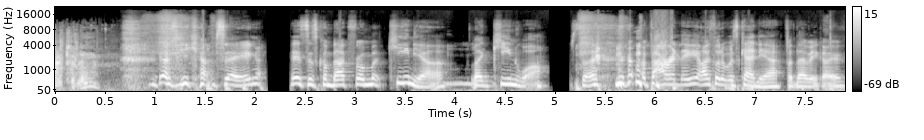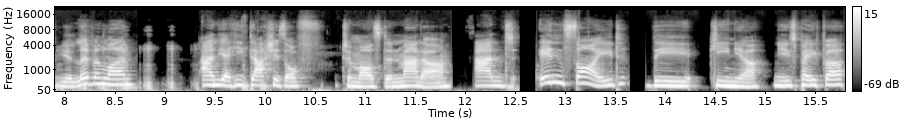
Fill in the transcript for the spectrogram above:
actually. as he kept saying. This has come back from Kenya, like quinoa. So apparently, I thought it was Kenya, but there we go. You live and learn. And yeah, he dashes off to Marsdon Manor. And inside the Kenya newspaper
